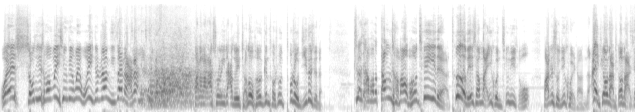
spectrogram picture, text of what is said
我这手机什么卫星定位，我已经知道你在哪儿了。巴拉巴拉说了一大堆，整得我朋友跟偷手偷手机的似的。这家伙当场把我朋友气的呀，特别想买一捆氢气球，把这手机捆上，爱飘哪飘哪去。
